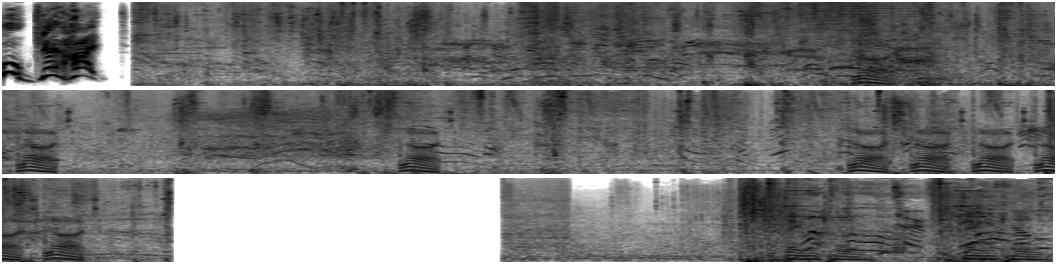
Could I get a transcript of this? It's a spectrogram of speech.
Ooh, get hyped! Nut. Nut. Nut not, not, not, not, not. They will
